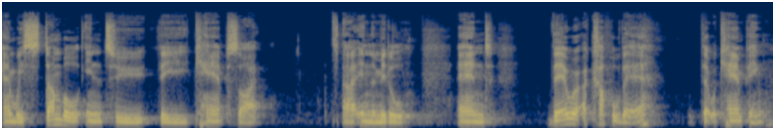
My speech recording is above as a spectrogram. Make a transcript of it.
And we stumble into the campsite uh, in the middle, and there were a couple there that were camping,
